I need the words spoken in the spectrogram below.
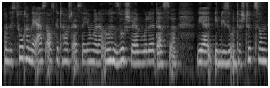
Und das Tuch haben wir erst ausgetauscht, als der Junge da irgendwann so schwer wurde, dass wir eben diese Unterstützung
